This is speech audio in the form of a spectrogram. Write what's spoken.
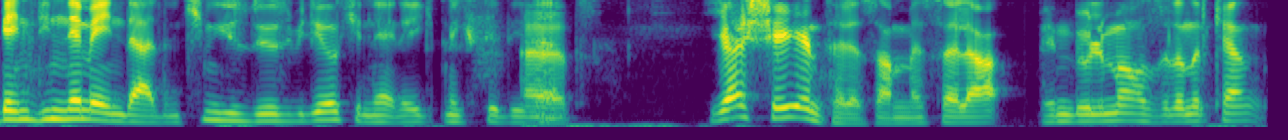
Beni dinlemeyin derdim. Kim yüzde yüz biliyor ki nereye gitmek istediğini. Evet. Ya şey enteresan mesela benim bölüme hazırlanırken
